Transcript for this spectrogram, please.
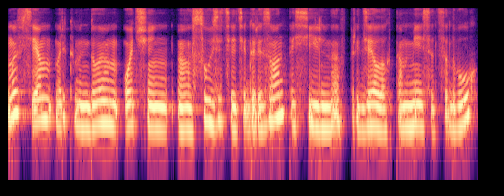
Мы всем рекомендуем очень э, сузить эти горизонты сильно, в пределах там месяца-двух,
